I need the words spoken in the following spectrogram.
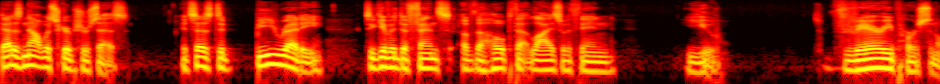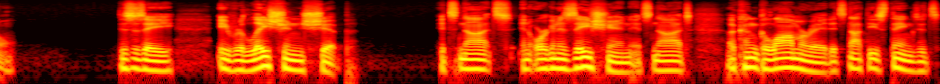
That is not what Scripture says. It says to be ready to give a defense of the hope that lies within you. It's very personal. This is a, a relationship. It's not an organization. It's not a conglomerate. It's not these things. It's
